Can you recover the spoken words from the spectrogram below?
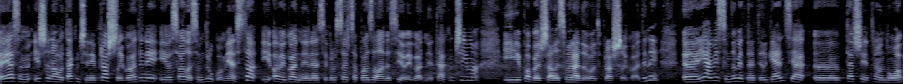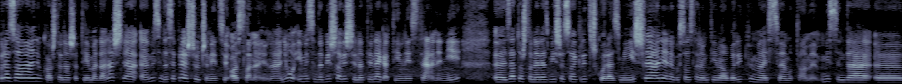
E, ja sam išla na ovo takmičenje prošle godine i osvojila sam drugo mjesto i ove godine nas je profesorca pozvala da se ove godine takmičimo i poboljšali smo radove od prošle godine. E, ja mislim da umjetna inteligencija, e, tačnije trenutno u obrazovanju, kao što je naša tema današnja, e, mislim da se preši učenici oslanaju na nju i mislim da bi išla više na te negativne strane nje, zato što ne razmišlja svoje kritičko razmišljanje, nego se ostanem tim algoritmima i svemu tome. Mislim da e,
